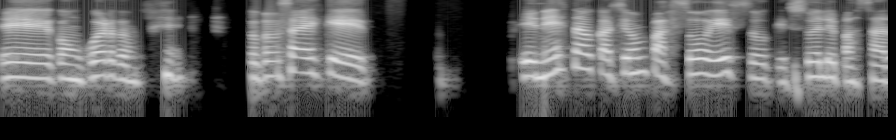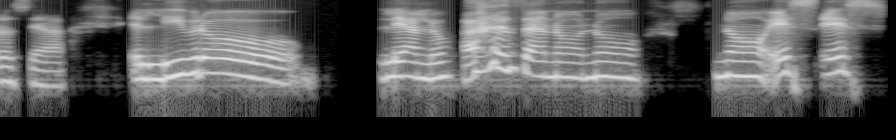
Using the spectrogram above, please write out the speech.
eh, concuerdo. Lo que pasa es que en esta ocasión pasó eso que suele pasar, o sea, el libro, léanlo, o sea, no, no, no, es, es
